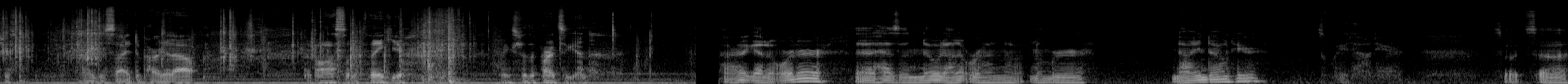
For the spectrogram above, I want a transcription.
Just, I decide to part it out. But awesome, thank you. Thanks for the parts again. All right, got an order that has a note on it. We're on number nine down here. It's way down here. So it's uh,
